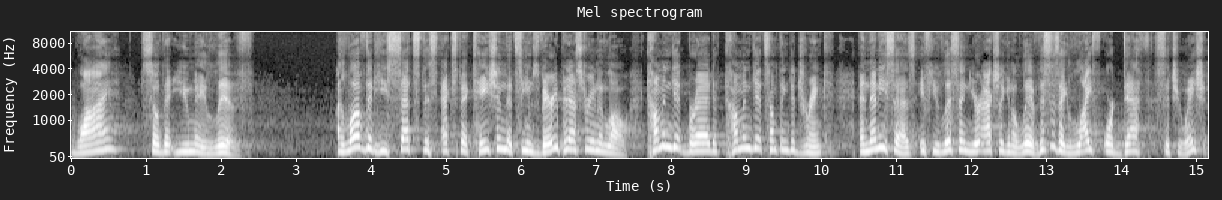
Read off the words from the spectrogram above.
Why? So that you may live. I love that he sets this expectation that seems very pedestrian and low. Come and get bread, come and get something to drink. And then he says, if you listen, you're actually going to live. This is a life or death situation.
